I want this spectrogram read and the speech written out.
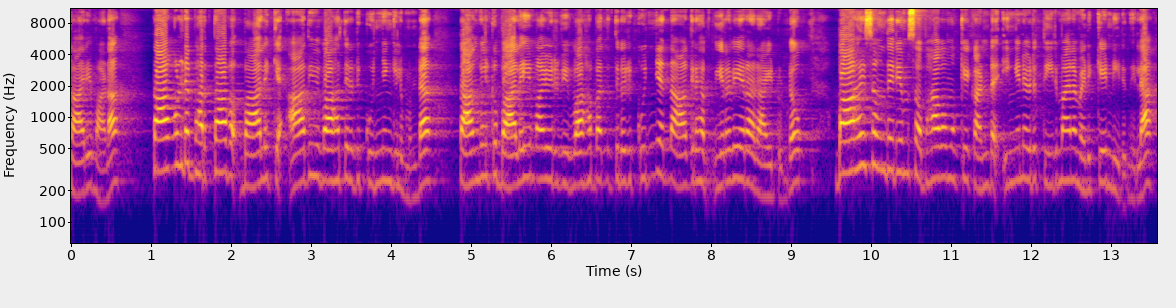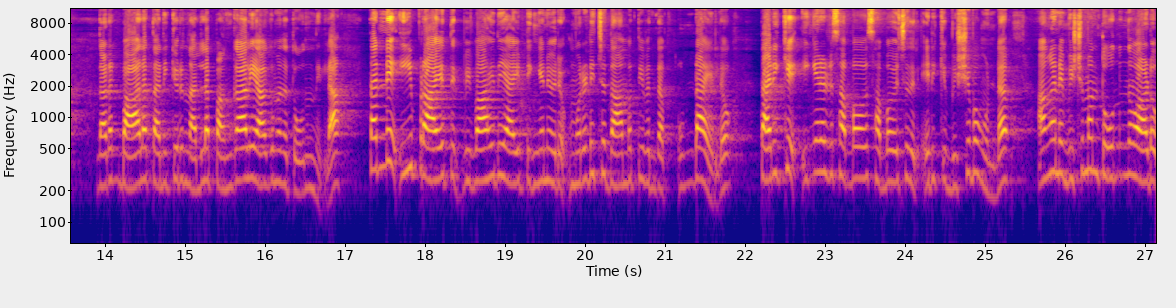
കാര്യമാണ്. താങ്കളുടെ ഭർത്താവ് ബാലയ്ക്ക് ആദ്യ വിവാഹത്തിൽ ഒരു കുഞ്ഞെങ്കിലുമുണ്ട് താങ്കൾക്ക് ബാലയുമായ ഒരു വിവാഹബന്ധത്തിൽ ഒരു കുഞ്ഞെന്ന ആഗ്രഹം നിറവേറാനായിട്ടുണ്ടോ? ബാഹ്യ സൗന്ദര്യം സ്വഭാവമൊക്കെ കണ്ട് ഇങ്ങനെ ഒരു തീരുമാനം എടുക്കേണ്ടിയിരുന്നില്ല നടൻ ബാല തനിക്കൊരു നല്ല പങ്കാളിയാകുമെന്ന് തോന്നുന്നില്ല. തന്റെ ഈ പ്രായത്തിൽ വിവാഹിതയായിട്ട് ഇങ്ങനെ ഒരു മുരടിച്ച ദാമ്പത്യ ബന്ധം ഉണ്ടായല്ലോ. തനിക്ക് ഇങ്ങനെ ഒരു സംഭവം സംഭവിച്ചതിൽ എനിക്ക് വിഷമമുണ്ട്. അങ്ങനെ വിഷമം തോന്നുന്നുവാടോ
